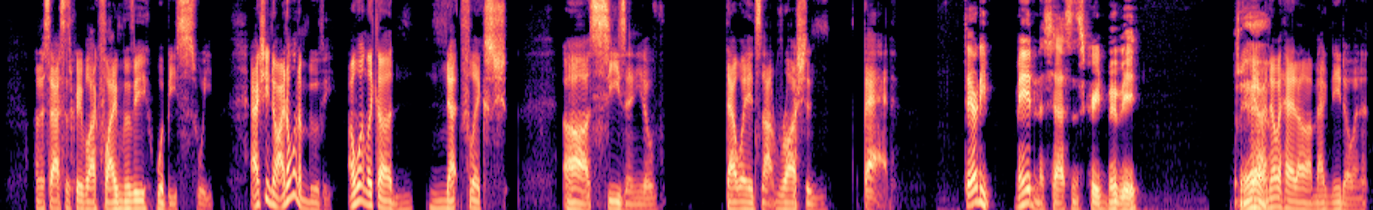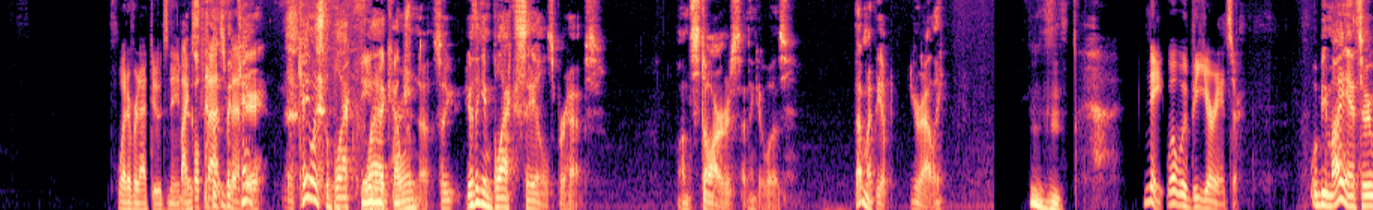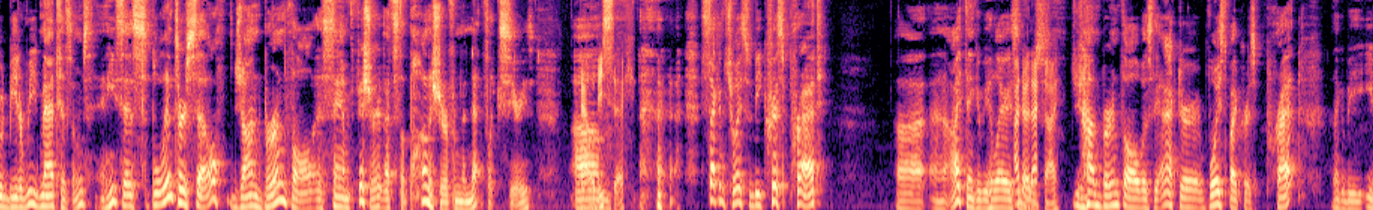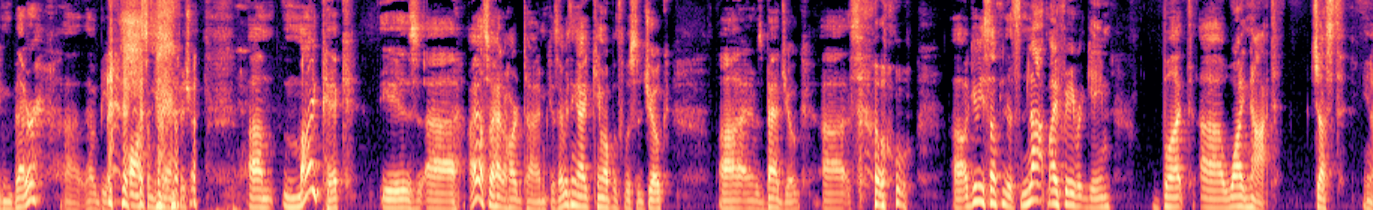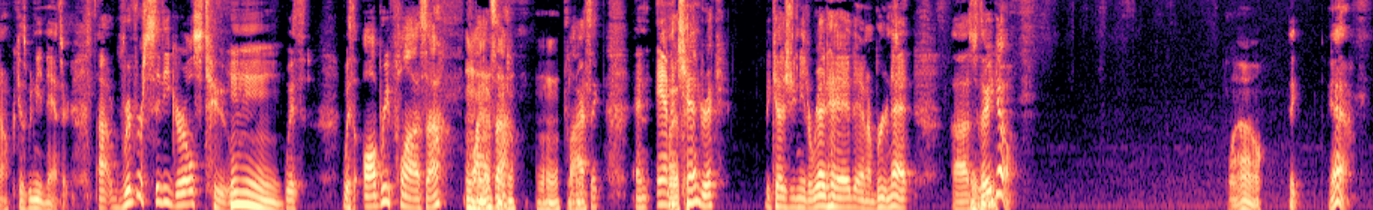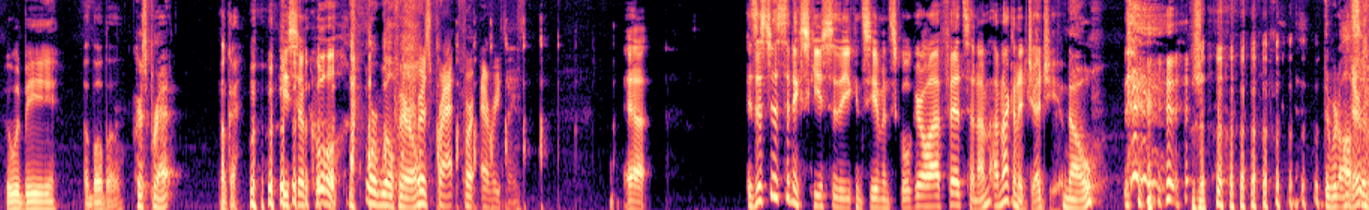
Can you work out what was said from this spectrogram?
An Assassin's Creed Black Flag movie would be sweet. Actually, no, I don't want a movie. I want like a Netflix uh season. You know, that way it's not rushed and bad. They already made an Assassin's Creed movie. Yeah. I know it had uh, Magneto in it. Whatever that dude's name Michael is. Fassbender. Kenny wants the Black Ian Flag version, though. So you're thinking Black Sails, perhaps, on Starz. I think it was. That might be up your alley. Mm-hmm. Nate, what would be your answer? Would be my answer would be to read Mattisms, and he says Splinter Cell, Jon Bernthal as Sam Fisher. That's the Punisher from the Netflix series. That would be Um, sick. Second choice would be Chris Pratt. Uh, and I think it'd be hilarious. I if know that guy. Jon Bernthal was the actor voiced by Chris Pratt. I think it'd be even better. Uh, that would be awesome Sam Fisher. Um, my pick is uh, I also had a hard time because everything I came up with was a joke, uh, and it was a bad joke. Uh, so uh, I'll give you something that's not my favorite game, but uh, why not? Just you know, because we need an answer. Uh, River City Girls Two Hmm. with with Aubrey Plaza Plaza hmm classic, and Anna Classic. Kendrick because you need a redhead and a brunette. Uh, so there you go. Wow. Yeah, Who would be a Bobo? Chris Pratt Okay. He's so cool. or Will Ferrell. Chris Pratt for everything. yeah. Is this just an excuse so that you can see him in schoolgirl outfits? And I'm I'm not going to judge you. No, there would also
